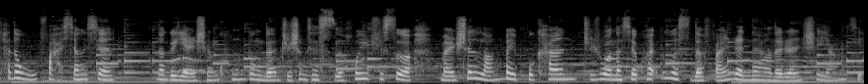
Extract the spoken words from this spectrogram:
他都无法相信。那个眼神空洞的，只剩下死灰之色，满身狼狈不堪，直若那些快饿死的凡人那样的人是杨戬。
